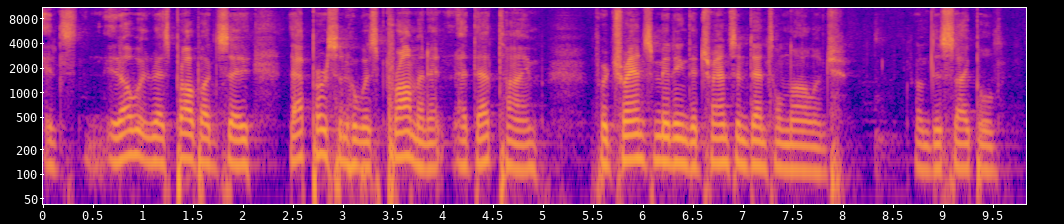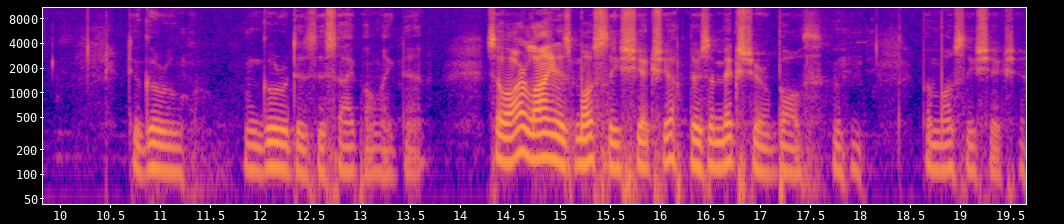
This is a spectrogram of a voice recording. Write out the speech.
it's it always, as Prabhupada say, that person who was prominent at that time for transmitting the transcendental knowledge from disciple to guru, from guru to disciple, like that. So our line is mostly shiksha. There's a mixture of both, but mostly shiksha.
